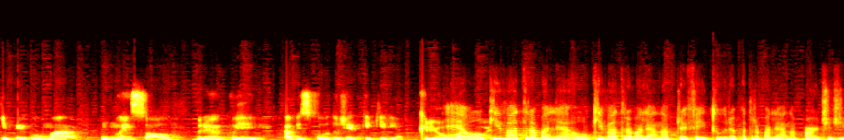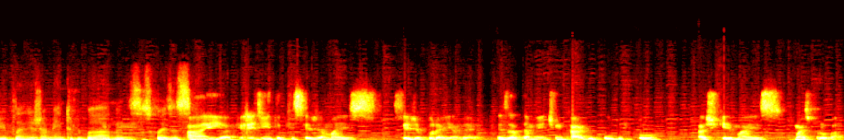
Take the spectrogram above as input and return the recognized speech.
Que pegou uma, um lençol branco e rabiscou do jeito que queria. Criou É, ou coisa. que vai trabalhar, ou que vai trabalhar na prefeitura para trabalhar na parte de planejamento urbano, Uhum. essas coisas assim. Aí eu acredito que seja mais, seja por aí, André. Exatamente, um cargo público acho que é mais, mais provável.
